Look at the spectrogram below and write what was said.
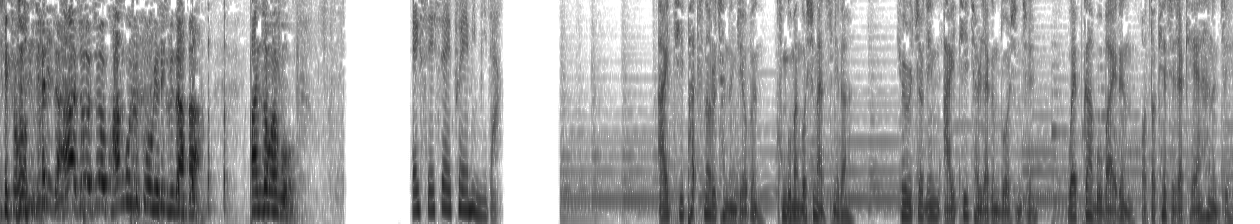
정신 차리자. 아, 저, 저 광고 듣고 오겠습니다. 반성하고. XSFM입니다. IT 파트너를 찾는 기업은 궁금한 것이 많습니다. 효율적인 IT 전략은 무엇인지, 웹과 모바일은 어떻게 제작해야 하는지,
